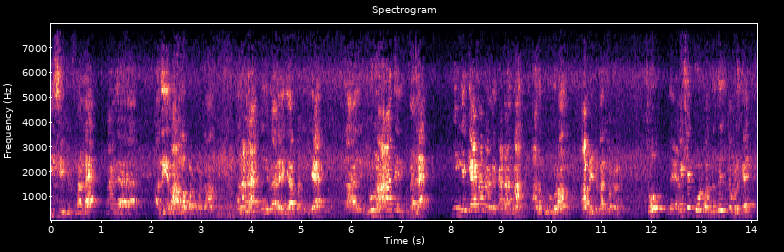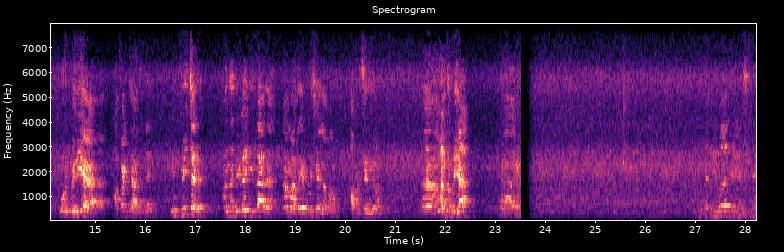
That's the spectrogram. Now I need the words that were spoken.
ஈஸி இருக்கிறதுனால நாங்கள் எல்லாம் அலோவ் பண்ண மாட்டோம். அதனால் நீங்கள் வேறு எங்கேயாவது பண்ணீங்க. அது ஜூன் ஆறாம் தேதிக்கு மேலே நீங்கள் கேட்டால் நாங்கள் கட்டாமல் அதை கொடுக்குறோம் அப்படின்ற மாதிரி சொல்கிறாங்க ஸோ இந்த எலெக்ஷன் கோட் வந்தது நம்மளுக்கு ஒரு பெரிய அஃபெக்டாக இருக்குது இன் ஃபியூச்சர் அந்த நிலை இல்லாத நம்ம அதை எப்படி செய்யலாமோ அப்படி செஞ்சுக்கலாம் அடுத்தபடியாக அடுத்தபடியா எடுத்து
